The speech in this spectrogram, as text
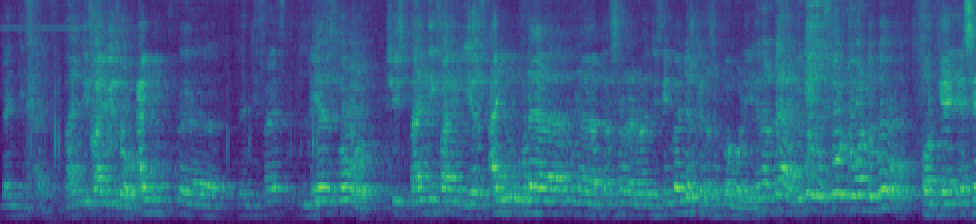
95. 95 years old. Hay, eh, 25, Years old. She's 95 years hay old. una, una persona de 95 años que no se puede morir. Cannot die because the soul don't want to go. Porque ese,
